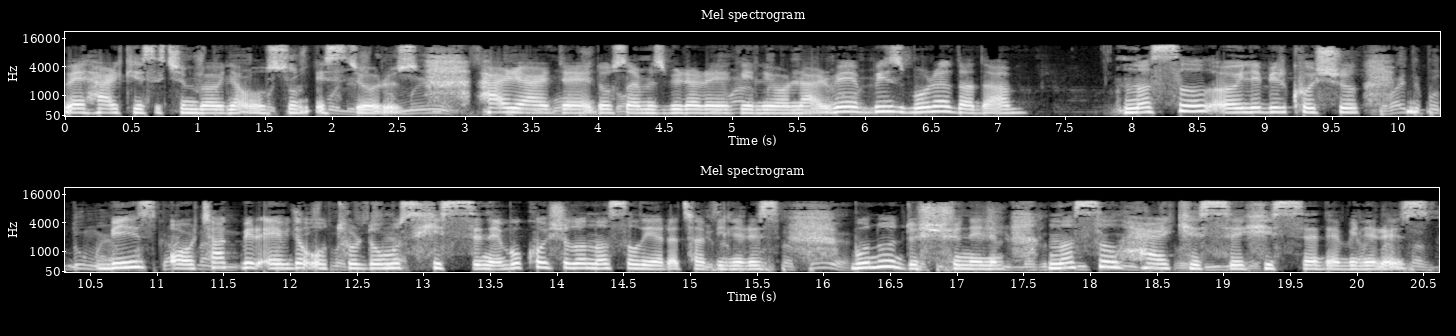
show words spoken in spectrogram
Ve herkes için böyle olsun istiyoruz. Her yerde dostlarımız bir araya geliyorlar ve biz burada da Nasıl öyle bir koşul biz ortak bir evde oturduğumuz hissini bu koşulu nasıl yaratabiliriz? Bunu düşünelim. Nasıl herkesi hissedebiliriz?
